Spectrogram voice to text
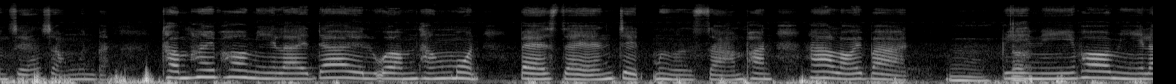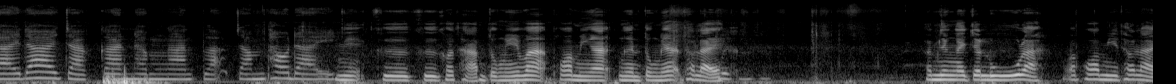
นึ่งแสนสองหมื่นบาททำให้พ่อมีรายได้รวมทั้งหมดแปดแสนเจ็ดหมื่นสามพันห้าร้อยบาท อืมปีอะนี้พ่อมีรายได้จากการทำงานประจำเท่าใด นี่คือคือเขาถามตรงนี้ว่า พ่อมีงานเงินตรงเนี้ยเท่าไหร่ทำยังไงจะรู้ล่ะ ว่าพ่อมีเท่าไหร่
